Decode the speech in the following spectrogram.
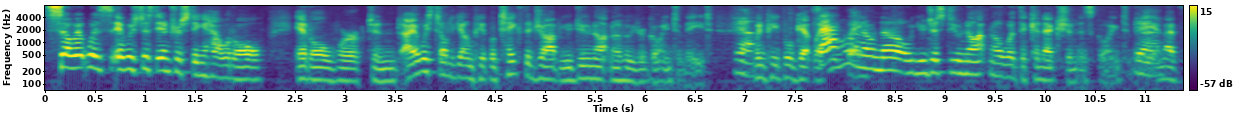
so it was it was just interesting how it all it all worked. And I always tell young people, take the job. You do not know who you're going to meet. Yeah. When people get like, oh, I don't know, you just do not know what the connection is going to be, Yeah. and I've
